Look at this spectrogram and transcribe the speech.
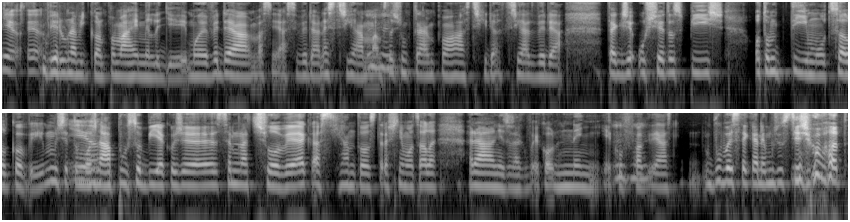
Jo, jo. Vědu na výkon, pomáhají mi lidi, moje videa, vlastně já si videa nestříhám, mm-hmm. mám mhm. slečnu, která mi pomáhá střídat, stříhat videa. Takže už je to spíš o tom týmu celkovým, že to jo. možná působí jako, že jsem na člověk a stíhám toho strašně moc, ale reálně to tak jako není. Jako mm-hmm. fakt, já vůbec teďka nemůžu stěžovat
